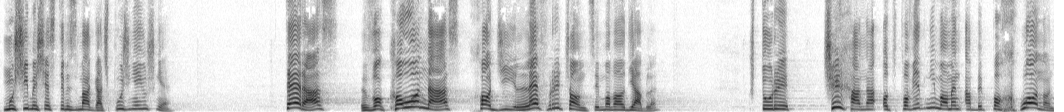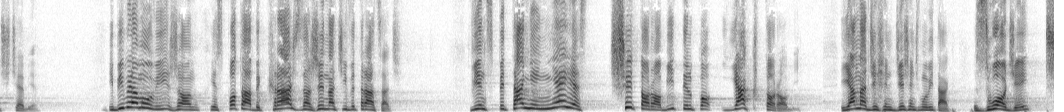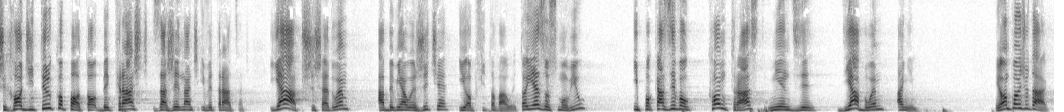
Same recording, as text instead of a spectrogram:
musimy się z tym zmagać, później już nie. Teraz wokoło nas chodzi lew ryczący, mowa o diable, który czyha na odpowiedni moment, aby pochłonąć ciebie. I Biblia mówi, że on jest po to, aby kraść, zarzynać i wytracać. Więc pytanie nie jest, czy to robi, tylko jak to robi. Jana 10:10 10 mówi tak: Złodziej przychodzi tylko po to, by kraść, zarzynać i wytracać. Ja przyszedłem, aby miały życie i obfitowały. To Jezus mówił i pokazywał kontrast między diabłem a nim. I on powiedział tak:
